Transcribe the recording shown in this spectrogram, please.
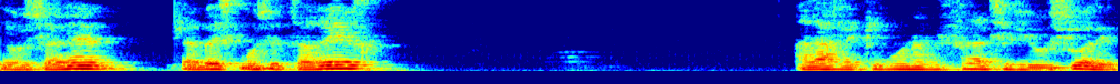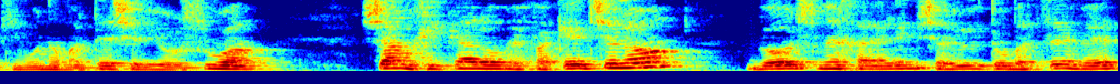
ירושלם, התלבש כמו שצריך. הלך לכיוון המשרד של יהושע, לכיוון המטה של יהושע. שם חיכה לו מפקד שלו, ועוד שני חיילים שהיו איתו בצוות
